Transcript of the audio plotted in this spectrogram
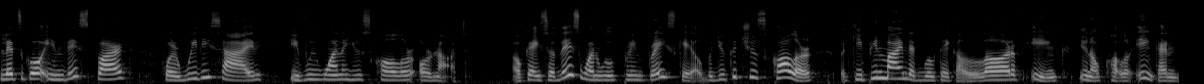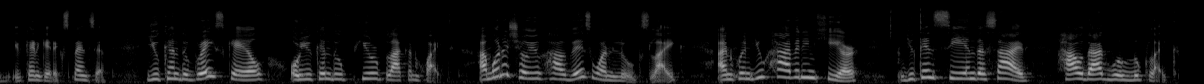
let's go in this part where we decide if we wanna use color or not. Okay, so this one will print grayscale, but you could choose color, but keep in mind that will take a lot of ink, you know, color ink, and it can get expensive. You can do grayscale or you can do pure black and white. I'm gonna show you how this one looks like. And when you have it in here, you can see in the side how that will look like,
